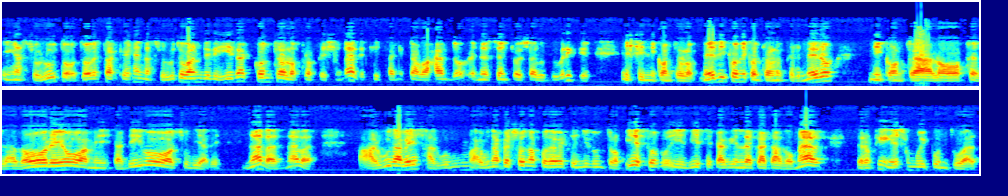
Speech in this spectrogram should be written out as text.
en absoluto, todas estas quejas en absoluto van dirigidas contra los profesionales que están trabajando en el centro de salud Ubrique. Es decir, ni contra los médicos, ni contra los enfermeros, ni contra los celadores o administrativos o auxiliares. Nada, nada alguna vez alguna persona puede haber tenido un tropiezo y dice que alguien le ha tratado mal, pero en fin, es muy puntual.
